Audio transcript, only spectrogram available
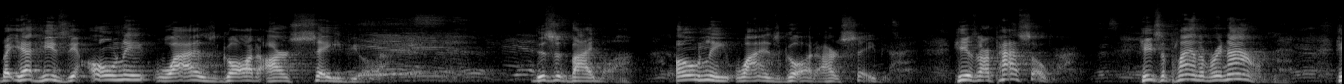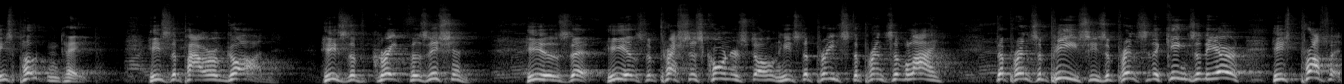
But yet, He's the only wise God, our Savior. This is Bible. Only wise God, our Savior. He is our Passover. He's the plant of renown. He's potentate. He's the power of God. He's the great physician. He is the, he is the precious cornerstone. He's the priest, the prince of life, the prince of peace. He's the prince of the kings of the earth. He's prophet.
